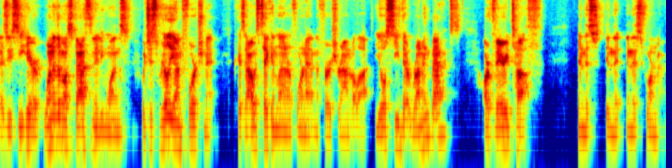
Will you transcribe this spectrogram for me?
as you see here, one of the most fascinating ones, which is really unfortunate, because I was taking Leonard Fournette in the first round a lot. You'll see that running backs are very tough in this in the in this format.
